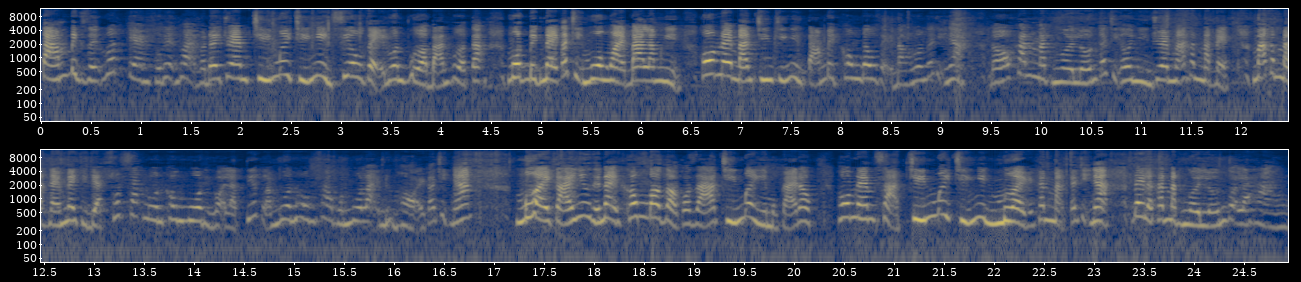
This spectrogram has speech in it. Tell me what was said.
8 bịch giấy ướt kèm số điện thoại vào đây cho em 99 nghìn siêu rẻ luôn vừa bán vừa tặng. Một bịch này các chị mua ngoài 35 nghìn. Hôm nay bán 99.800 bịch không đâu, rẻ bằng luôn các chị nha. Đó, khăn mặt người lớn, các chị ơi, nhìn cho em mã khăn mặt này. Mã khăn mặt này hôm nay thì đẹp xuất sắc luôn, Không mua thì gọi là tiếc lắm luôn. Hôm sau muốn mua lại đừng hỏi các chị nhá 10 cái như thế này không bao giờ có giá 90.000 một cái đâu. Hôm nay em xả 99 nghìn 10 cái khăn mặt các chị nha. Đây là khăn mặt người lớn gọi là hàng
